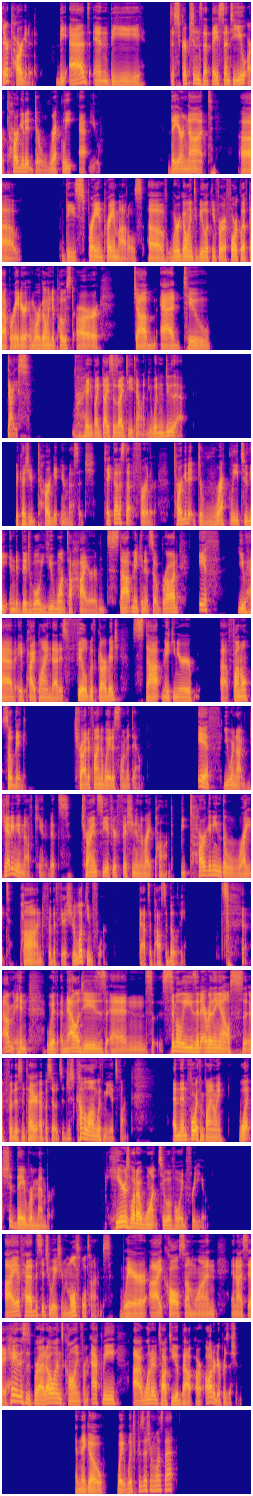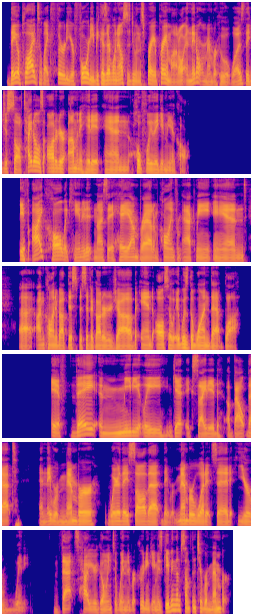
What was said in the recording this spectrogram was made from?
they're targeted. The ads and the descriptions that they send to you are targeted directly at you. They are not uh, these spray and pray models of we're going to be looking for a forklift operator and we're going to post our job ad to Dice, right? Like Dice's IT talent. You wouldn't do that because you target your message. Take that a step further. Target it directly to the individual you want to hire. Stop making it so broad. If you have a pipeline that is filled with garbage, stop making your uh, funnel so big. Try to find a way to slim it down. If you are not getting enough candidates, try and see if you're fishing in the right pond. Be targeting the right pond for the fish you're looking for. That's a possibility. I'm in with analogies and similes and everything else uh, for this entire episode. So just come along with me. It's fun. And then, fourth and finally, what should they remember? Here's what I want to avoid for you. I have had the situation multiple times where I call someone and I say, Hey, this is Brad Owens calling from Acme. I wanted to talk to you about our auditor position. And they go, Wait, which position was that? They applied to like 30 or 40 because everyone else is doing the spray or pray model and they don't remember who it was. They just saw titles, auditor, I'm going to hit it, and hopefully they give me a call. If I call a candidate and I say, hey, I'm Brad, I'm calling from Acme, and uh, I'm calling about this specific auditor job, and also it was the one that blah. If they immediately get excited about that and they remember where they saw that, they remember what it said, you're winning. That's how you're going to win the recruiting game is giving them something to remember.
